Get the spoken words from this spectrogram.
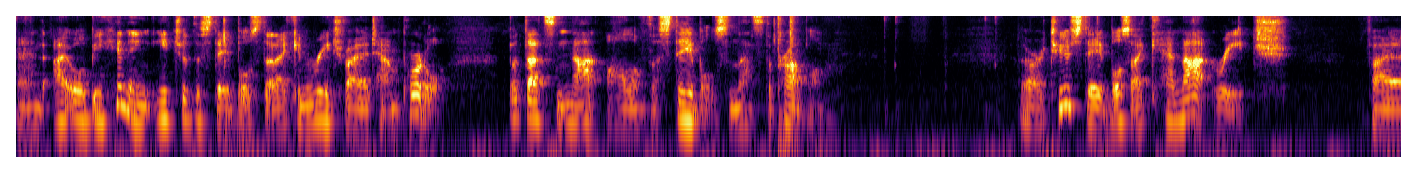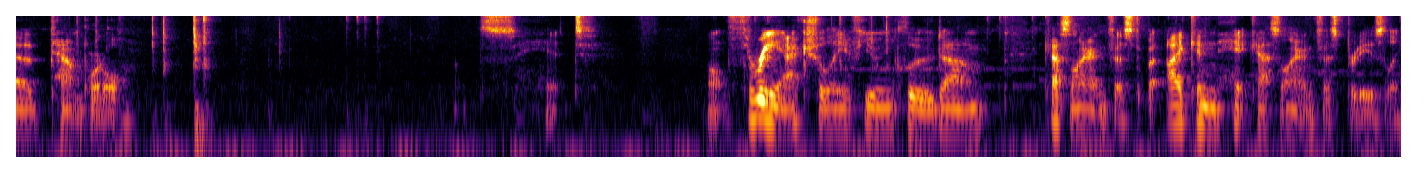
And I will be hitting each of the stables that I can reach via town portal. But that's not all of the stables, and that's the problem. There are two stables I cannot reach via town portal. Let's hit well, three actually, if you include um, Castle Iron Fist. But I can hit Castle Iron Fist pretty easily.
